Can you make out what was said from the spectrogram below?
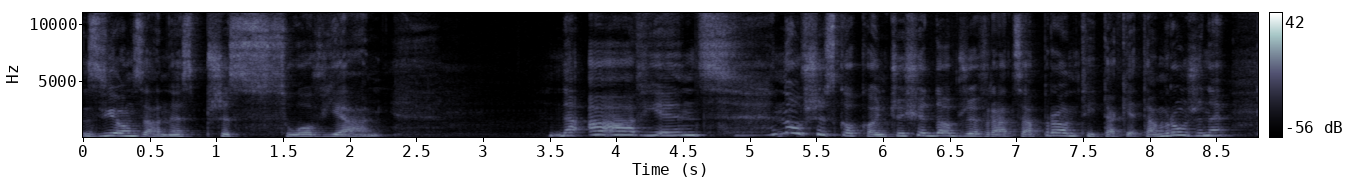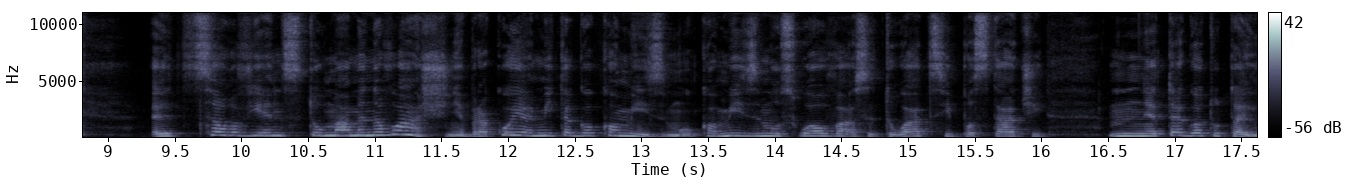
związane z przysłowiami. No a więc, no wszystko kończy się dobrze, wraca prąd i takie tam różne. Y, Co więc tu mamy? No właśnie, brakuje mi tego komizmu. Komizmu słowa, sytuacji, postaci. Mm, Tego tutaj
